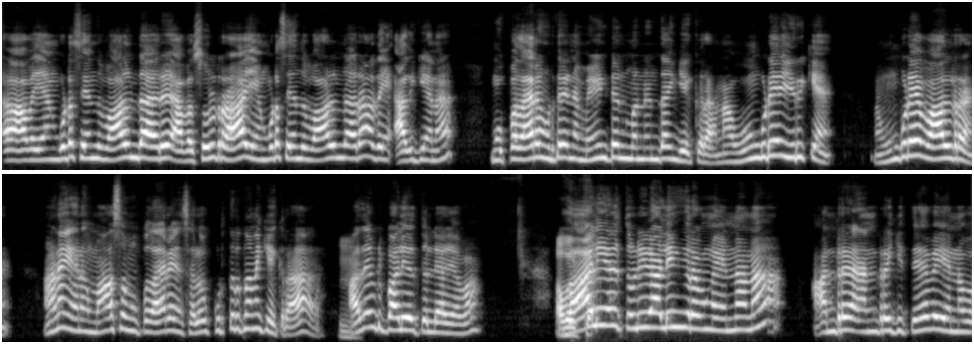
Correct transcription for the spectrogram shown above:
அஹ் அவ என் கூட சேர்ந்து வாழ்ந்தாரு அவ சொல்றா என் கூட சேர்ந்து வாழ்ந்தாரு அதை அதுக்கு என்ன முப்பதாயிரம் கொடுத்துட்டு என்ன மெயின்டைன் பண்ணுன்னு தான் கேட்குறா நான் உன் கூடயே இருக்கேன். நான் உன் கூடயே வாழ்றேன். ஆனா எனக்கு மாசம் முப்பதாயிரம் என் செலவு கொடுத்துட்டு தானே கேட்குறா. அது எப்படி பாலியல் தொழிலாளியாவா? பாலியல் தொழிலாளிங்கிறவங்க என்னன்னா அன்றை அன்றைக்கு தேவை என்னவோ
